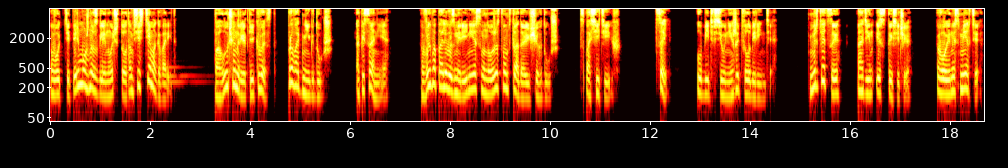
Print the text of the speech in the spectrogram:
Вот теперь можно взглянуть, что там система говорит. Получен редкий квест «Проводник душ». Описание. Вы попали в измерение с множеством страдающих душ. Спасите их. Цель. Убить всю нежить в лабиринте. Мертвецы. Один из тысячи. Воины смерти.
